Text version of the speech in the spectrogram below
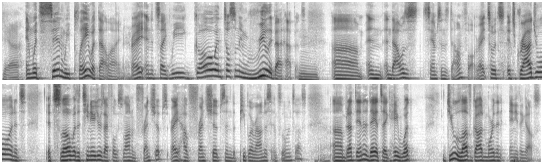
Yeah. And with sin, we play with that line, right? And it's like we go until something really bad happens. Um, and and that was Samson's downfall, right? So it's it's gradual and it's it's slow. With the teenagers, I focus a lot on friendships, right? How friendships and the people around us influence us. Um, but at the end of the day, it's like, hey, what do you love God more than anything else?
